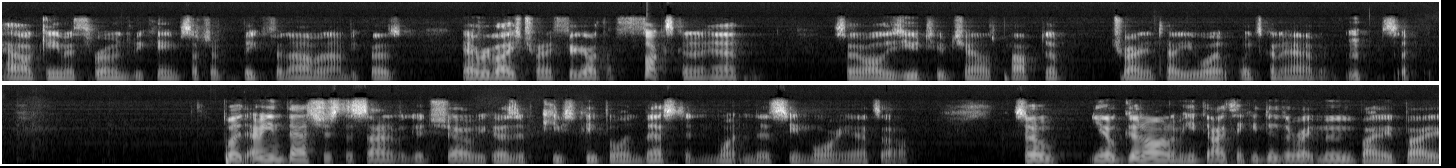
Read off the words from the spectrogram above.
how Game of Thrones became such a big phenomenon because everybody's trying to figure out what the fuck's going to happen. So all these YouTube channels popped up trying to tell you what, what's going to happen. so, but I mean, that's just the sign of a good show because it keeps people invested and wanting to see more. Yeah, that's all. So you know, good on him. He, I think he did the right move by by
